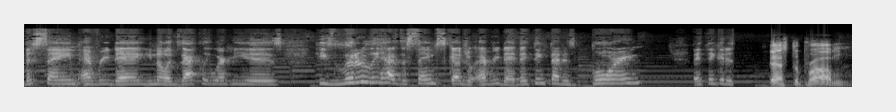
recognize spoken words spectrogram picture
the same every day. You know exactly where he is. He's literally has the same schedule every day. They think that is boring. They think it is. That's the problem.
